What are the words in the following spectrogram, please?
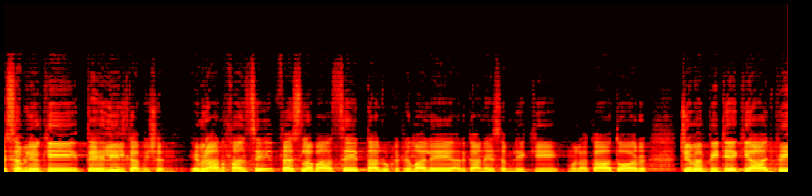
असम्बलियों की तहलील का मिशन। इमरान खान से, फैसलाबाद से ताल्लुक़ रखने वाले अरकान असम्बली की मुलाकात और चेयरमैन पी टी आई की आज भी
